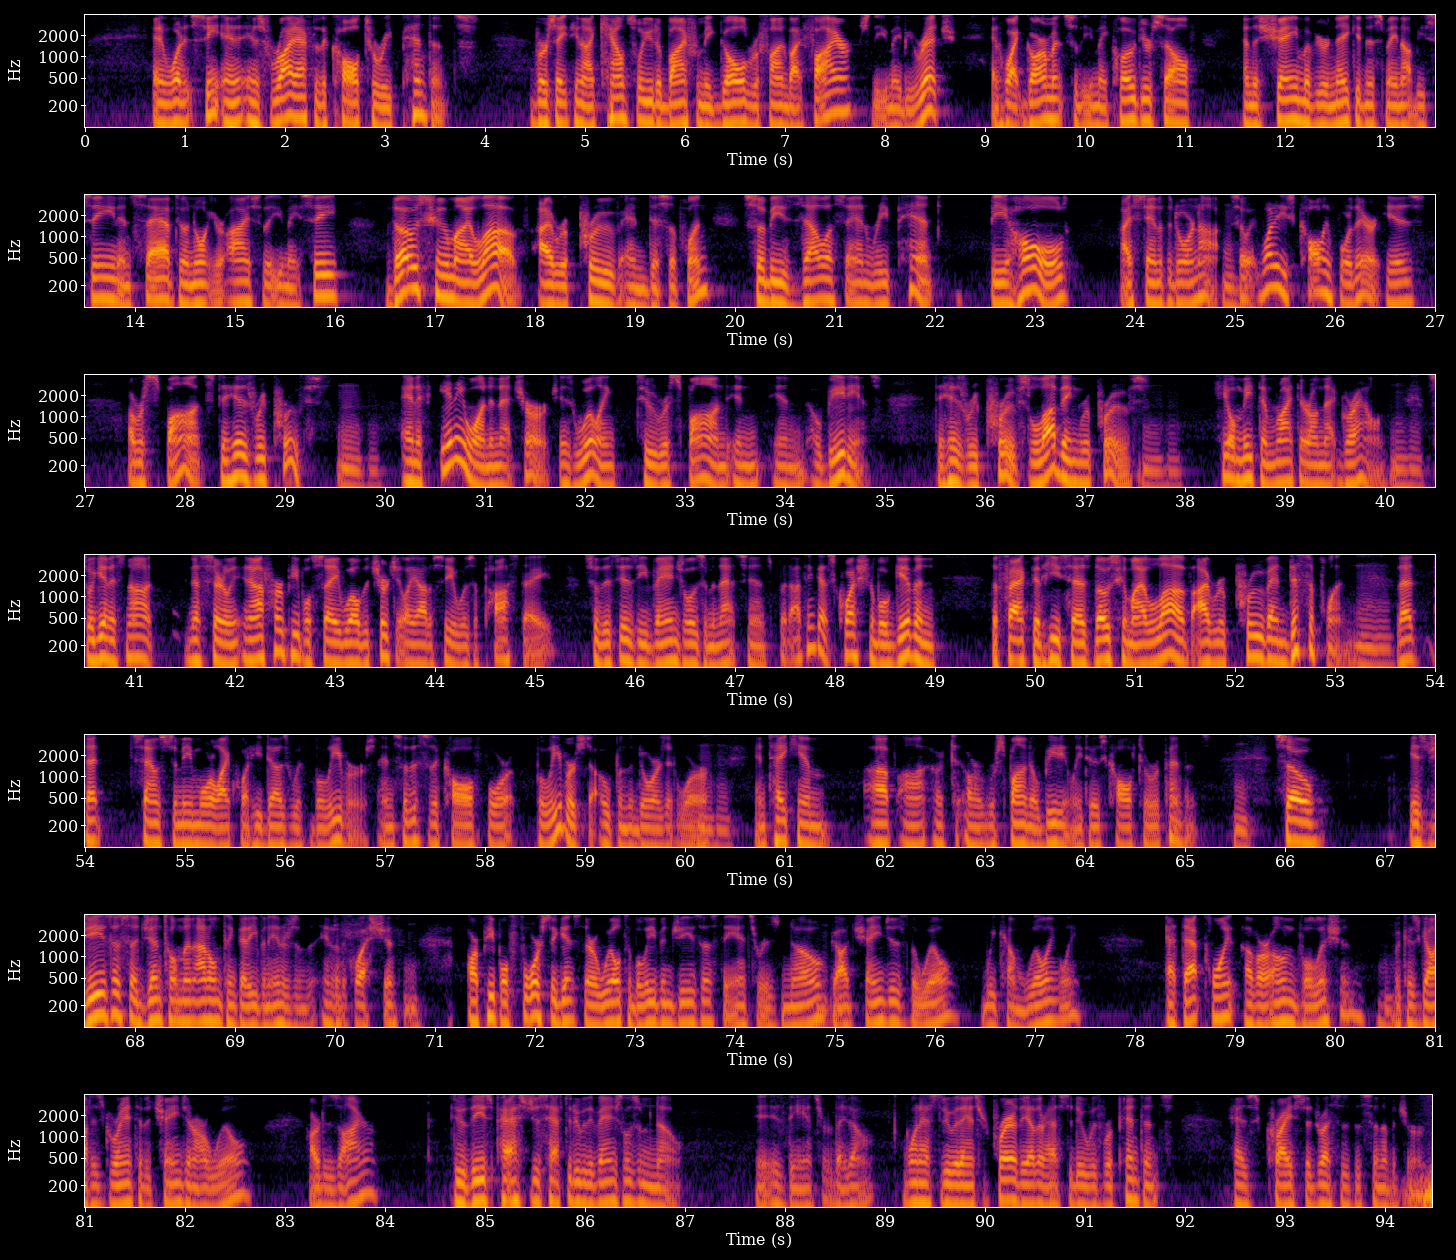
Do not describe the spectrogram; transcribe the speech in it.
And what it's seen, and it's right after the call to repentance. Verse 18, I counsel you to buy from me gold refined by fire, so that you may be rich, and white garments, so that you may clothe yourself, and the shame of your nakedness may not be seen, and salve to anoint your eyes, so that you may see. Those whom I love, I reprove and discipline. So be zealous and repent. Behold, I stand at the door and knock. Mm-hmm. So what he's calling for there is a response to his reproofs. Mm-hmm. And if anyone in that church is willing to respond in, in obedience to his reproofs, loving reproofs, mm-hmm. he'll meet them right there on that ground. Mm-hmm. So again, it's not necessarily, and I've heard people say, well, the church at Laodicea was apostate, so this is evangelism in that sense. But I think that's questionable given the fact that he says, Those whom I love, I reprove and discipline. Mm. That, that sounds to me more like what he does with believers. And so this is a call for believers to open the door, as it were, mm-hmm. and take him up on, or, to, or, respond obediently to his call to repentance. Mm. So, is Jesus a gentleman? I don't think that even enters into the question. Hmm. Are people forced against their will to believe in Jesus? The answer is no. Mm-hmm. God changes the will. We come willingly at that point of our own volition, mm-hmm. because God has granted a change in our will, our desire. Do these passages have to do with evangelism? No, is the answer. They don't. One has to do with answered prayer, the other has to do with repentance as Christ addresses the sin of a church.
